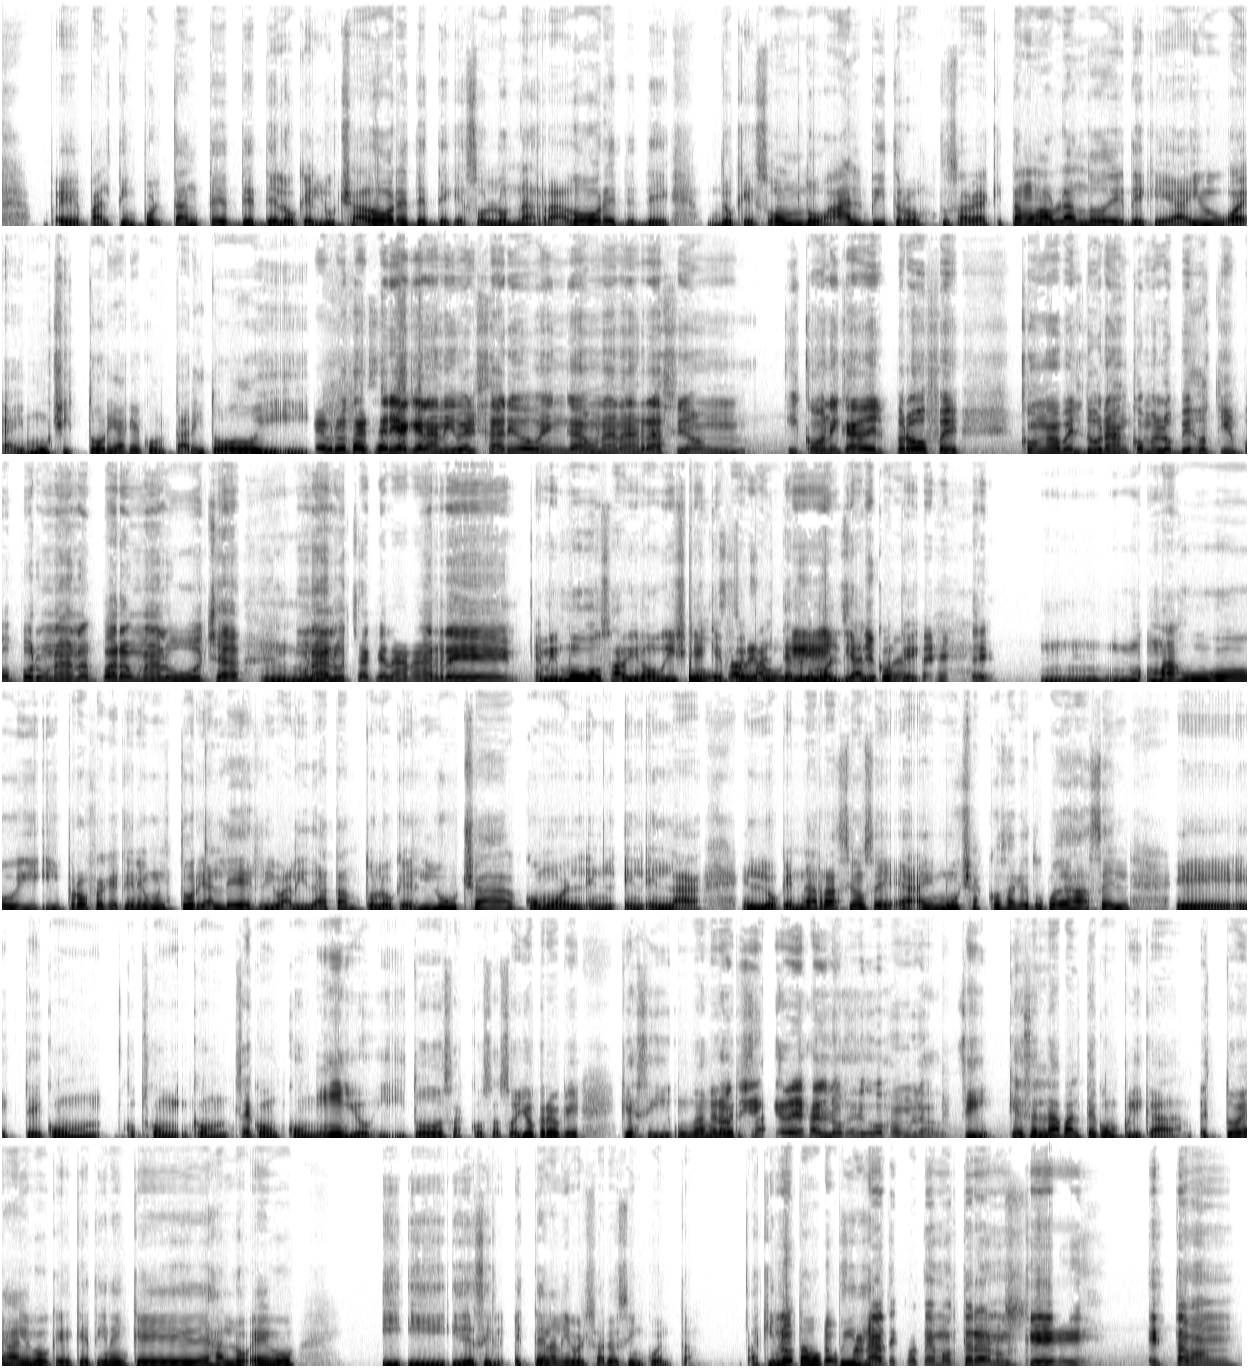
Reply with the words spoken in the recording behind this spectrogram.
eh, parte importante desde lo que es luchadores, desde que son los narradores, desde lo que son los árbitros. Tú sabes, aquí estamos hablando de, que hay, hay mucha historia que contar y todo. Y, y, Qué brutal sería que el aniversario venga una narración icónica del profe con Abel Durán como en los viejos tiempos por una para una lucha, una lucha que la narre el mismo Hugo Sabinovich que, fue parte primordial con que, más Hugo y, profe que tienen un historial de rivalidad, tanto lo que es lucha como en, la, en lo que es narración. hay muchas cosas que tú puedes hacer eh, este, con, con, con, ellos y, todas esas cosas. yo creo que, que si un aniversario... Pero que dejar los egos a un lado. Sí, que esa es la parte complicada. Esto es algo que, tienen que dejar los egos y, decir, este es el aniversario 50. Aquí no estamos Los fanáticos demostraron que estaban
